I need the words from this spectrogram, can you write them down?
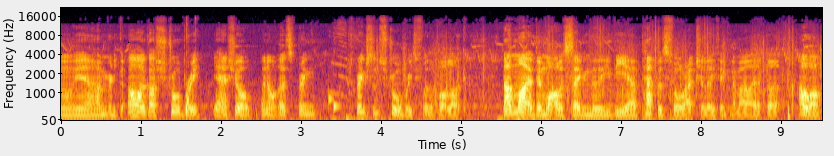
Oh yeah, I haven't really got. Oh, I got strawberry. Yeah, sure. Why not? Let's bring bring some strawberries for the potluck. That might have been what I was saving the the uh, peppers for, actually, thinking about it. But oh well.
